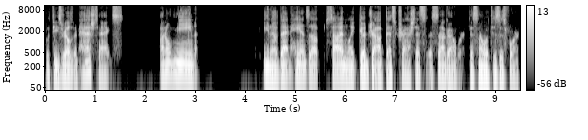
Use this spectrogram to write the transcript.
with these relevant hashtags, I don't mean you know, that hands up sign, like good job, that's trash. That's that's not gonna work. That's not what this is for.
